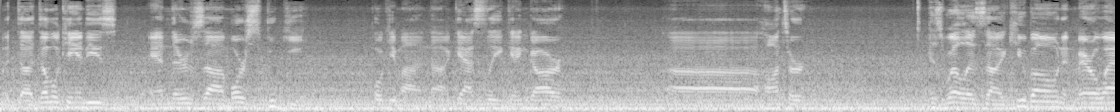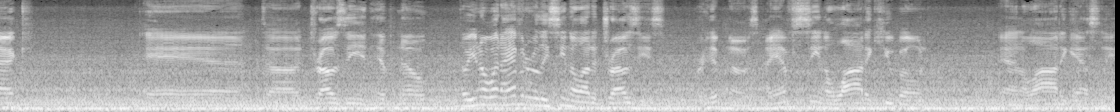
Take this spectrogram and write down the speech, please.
But uh, double candies, and there's uh, more spooky Pokemon uh, Gastly, Gengar, uh, Haunter as well as uh, Cubone and Marowak and uh, Drowzee and Hypno. Oh, you know what? I haven't really seen a lot of Drowzees or Hypnos. I have seen a lot of Cubone and a lot of Gastly.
